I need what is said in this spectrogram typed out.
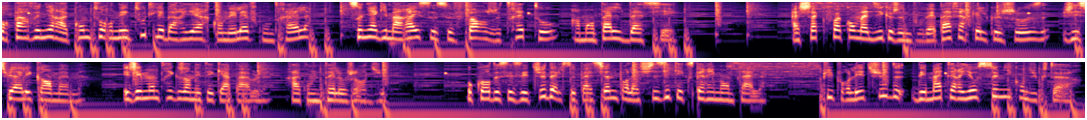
Pour parvenir à contourner toutes les barrières qu'on élève contre elle, Sonia Guimarães se forge très tôt un mental d'acier. À chaque fois qu'on m'a dit que je ne pouvais pas faire quelque chose, j'y suis allée quand même. Et j'ai montré que j'en étais capable, raconte-t-elle aujourd'hui. Au cours de ses études, elle se passionne pour la physique expérimentale, puis pour l'étude des matériaux semi-conducteurs.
